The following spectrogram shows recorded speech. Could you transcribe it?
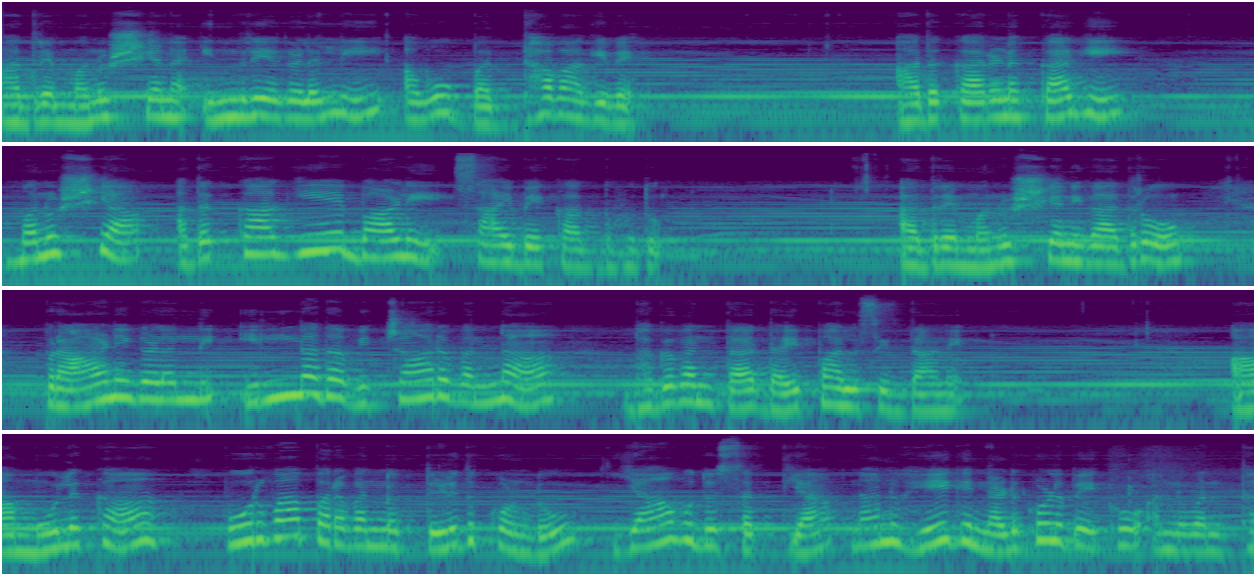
ಆದರೆ ಮನುಷ್ಯನ ಇಂದ್ರಿಯಗಳಲ್ಲಿ ಅವು ಬದ್ಧವಾಗಿವೆ. ಆದ ಕಾರಣಕ್ಕಾಗಿ ಮನುಷ್ಯ ಅದಕ್ಕಾಗಿಯೇ ಬಾಳಿ ಸಾಯಬೇಕಾಗಬಹುದು. ಆದರೆ ಮನುಷ್ಯನಿಗಾದರೂ ಪ್ರಾಣಿಗಳಲ್ಲಿ ಇಲ್ಲದ ವಿಚಾರವನ್ನ ಭಗವಂತ ದಯಪಾಲಿಸಿದ್ದಾನೆ. ಆ ಮೂಲಕ ಪೂರ್ವಾಪರವನ್ನು ತಿಳಿದುಕೊಂಡು ಯಾವುದು ಸತ್ಯ, ನಾನು ಹೇಗೆ ನಡ್ಕೊಳ್ಬೇಕು ಅನ್ನುವಂಥ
